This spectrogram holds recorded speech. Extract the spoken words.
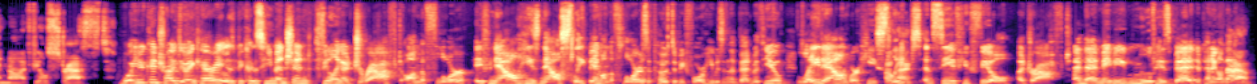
and not feel stressed. What you can try doing, Keri, is because he mentioned feeling a draft on the floor. If now he's now sleeping on the floor as opposed to before he was in the bed with you, lay down where he sleeps and see if you feel a draft. And then maybe move his bed depending on that. Yeah.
